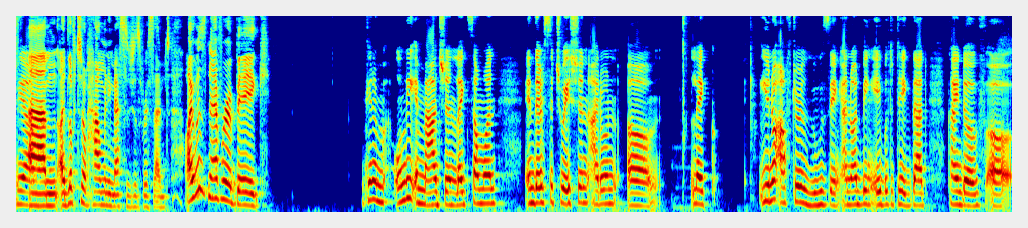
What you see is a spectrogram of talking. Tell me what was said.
Yeah. Um, I'd love to know how many messages were sent. I was never a big. You can only imagine, like someone in their situation i don't um, like you know after losing and not being able to take that kind of uh,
